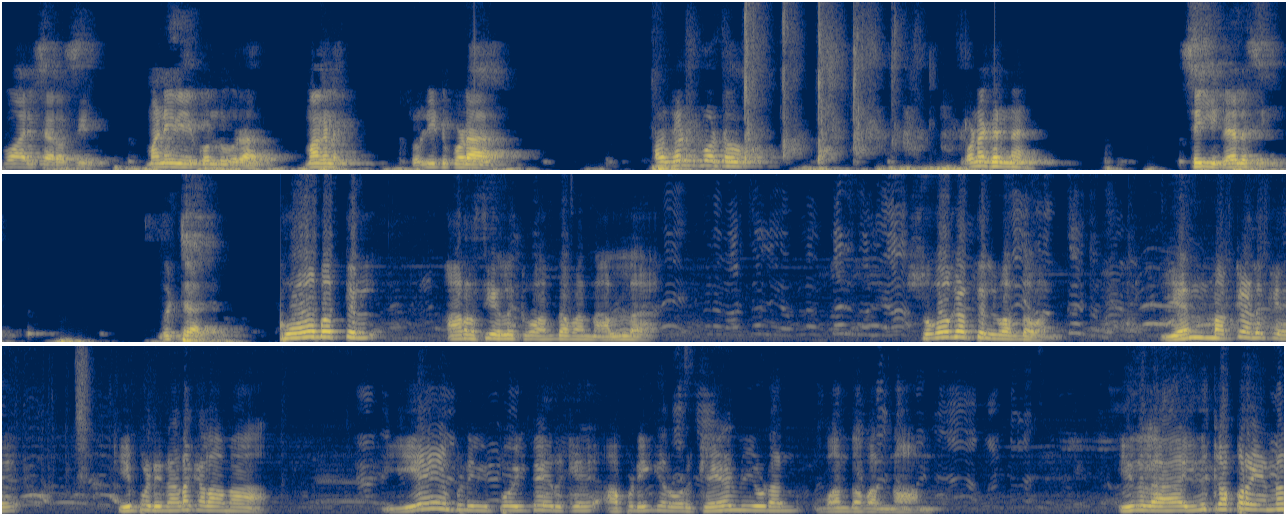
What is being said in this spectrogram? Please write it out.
வாரிசு அரசியல். மனைவியை கொண்டு வரார் மகனை சொல்லிட்டு போடா. அது சொல்லிட்டு போட்டோம். உனக்கு என்ன? செய் வேலை செய். விட்டார் கோபத்தில் அரசியலுக்கு வந்தவன் அல்ல. சோகத்தில் வந்தவன். என் மக்களுக்கு இப்படி நடக்கலாமா? ஏன் இப்படி போயிட்டே இருக்கு? அப்படிங்கிற ஒரு கேள்வியுடன் வந்தவன் நான். இதுல இதுக்கப்புறம் என்ன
